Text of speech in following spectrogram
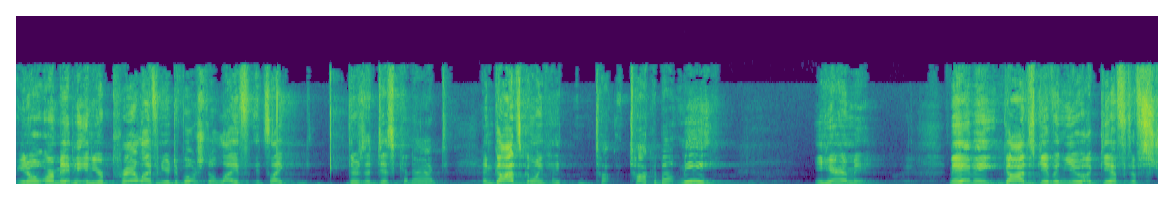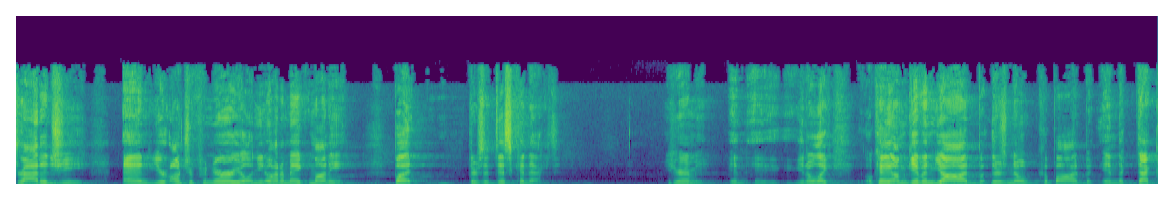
you know, or maybe in your prayer life, in your devotional life, it's like there's a disconnect. And God's going, hey, talk, talk about me. You hearing me? Maybe God's given you a gift of strategy and you're entrepreneurial and you know how to make money. But there's a disconnect. You hear me? In, you know, like, okay, I'm giving yod, but there's no kabod. But in the, that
